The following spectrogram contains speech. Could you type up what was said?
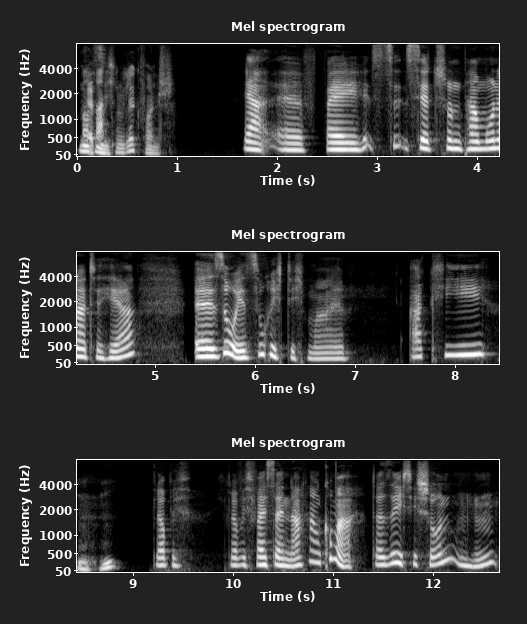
mal ran. Herzlichen Glückwunsch. Ja, äh, weil es ist jetzt schon ein paar Monate her. Äh, so, jetzt suche ich dich mal. Aki, Mhm. glaube ich, ich glaube, ich weiß deinen Nachnamen. Guck mal, da sehe ich dich schon. Mhm.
